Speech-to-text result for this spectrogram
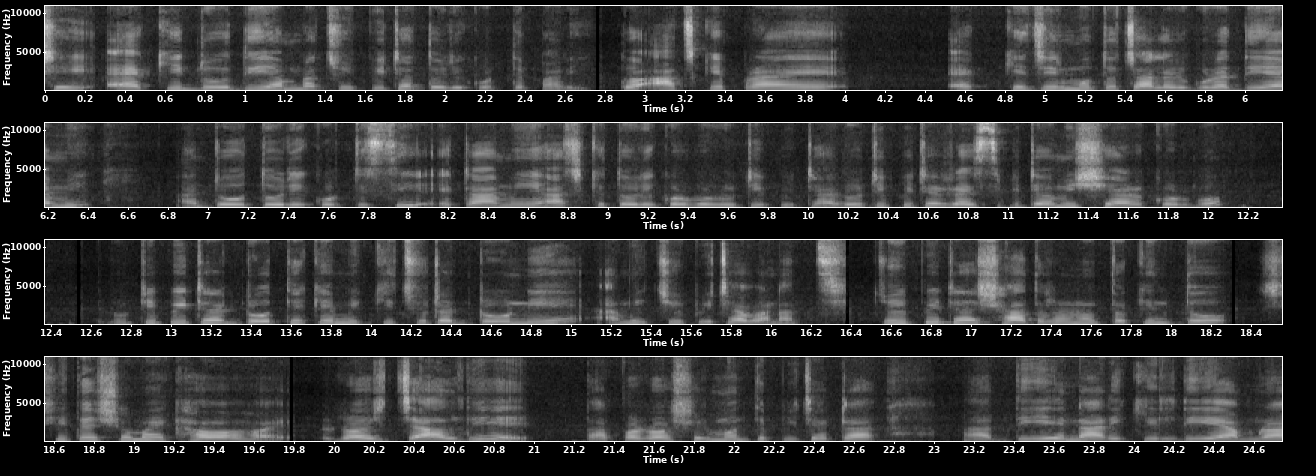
সেই একই ডো দিয়ে আমরা চুই পিঠা তৈরি করতে পারি। তো আজকে প্রায় এক কেজির মতো চালের গুঁড়া দিয়ে আমি ডো তৈরি করতেছি। এটা আমি আজকে তৈরি করব রুটি পিঠা। রুটি পিঠার রেসিপিটা আমি শেয়ার করব। রুটি পিঠার ডো থেকে আমি কিছুটা ডো নিয়ে আমি চুই পিঠা বানাচ্ছি। চুই পিঠা সাধারণত কিন্তু শীতের সময় খাওয়া হয়। রস জাল দিয়ে তারপর রসের মধ্যে পিঠাটা দিয়ে নারিকেল দিয়ে আমরা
